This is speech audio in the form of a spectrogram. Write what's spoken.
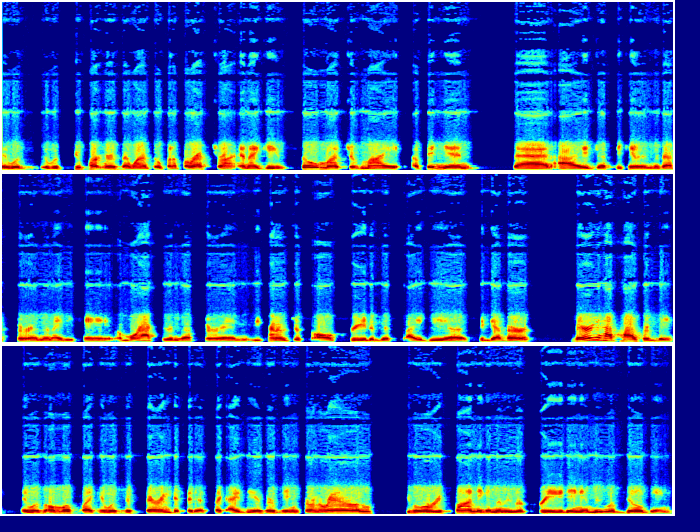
it was it was two partners that wanted to open up a restaurant, and I gave so much of my opinion that I just became an investor, and then I became a more active investor, and we kind of just all created this idea together, very haphazardly. It was almost like it was just serendipitous. Like ideas are being thrown around, people were responding, and then we were creating and we were building.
